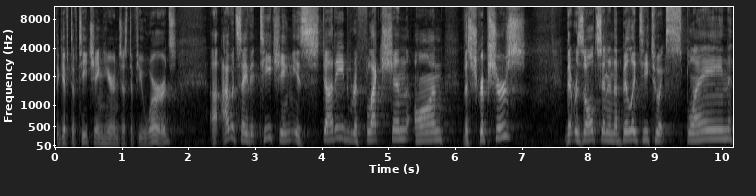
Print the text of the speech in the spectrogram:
the gift of teaching here in just a few words. Uh, I would say that teaching is studied reflection on the scriptures that results in an ability to explain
